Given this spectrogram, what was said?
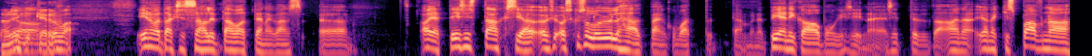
No niin, Joo. kerro vaan. Invataksissa oli tavoitteena kanssa, ö, ajettiin siis taksia, olis- olisiko se ollut ylhäältä päin kuvattu tämmöinen pieni kaupunki siinä ja sitten tota, aina jonnekin spavnaa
